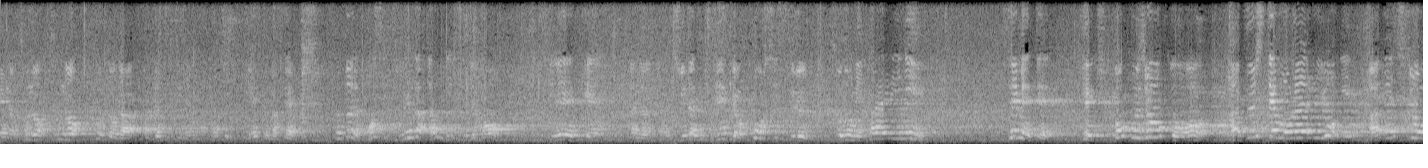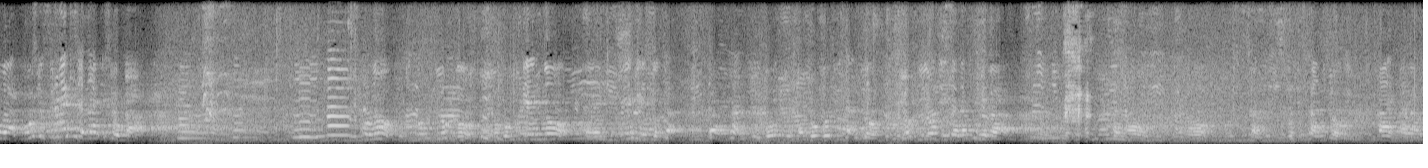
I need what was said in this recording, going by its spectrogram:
えー、そのそのことが私たちに見えてません例えばもしそれがあるにしても自衛権あの集団自衛権を行使するその見返りにせめて敵国条項を外してもらえるように安倍首相が交渉するべきじゃないでしょうか。この国国連の、えー、自衛権書が35 53条よく読んでいただければあのあの53条はいあの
